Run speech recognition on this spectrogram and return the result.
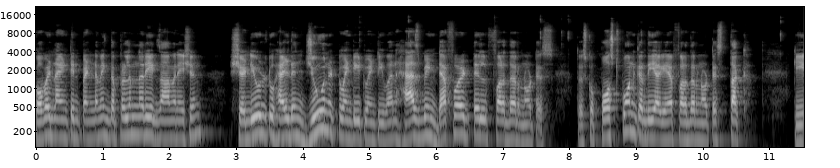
COVID-19 pandemic, the preliminary examination scheduled to held in June 2021 has been deferred till further notice. तो इसको पोस्टपोन कर दिया गया फर्दर नोटिस तक कि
